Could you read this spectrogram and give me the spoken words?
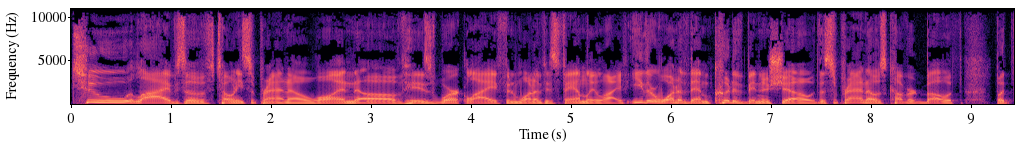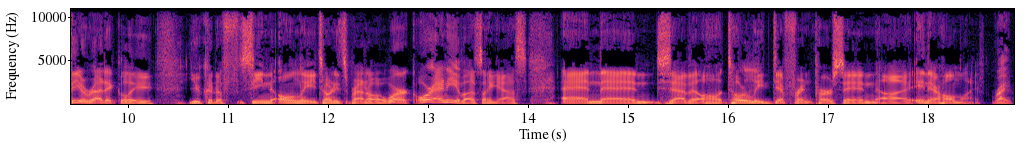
two lives of Tony Soprano, one of his work life and one of his family life. Either one of them could have been a show. The Sopranos covered both, but theoretically, you could have seen only Tony Soprano at work or any of us, I guess, and then to have a totally different person uh, in their home life. Right.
